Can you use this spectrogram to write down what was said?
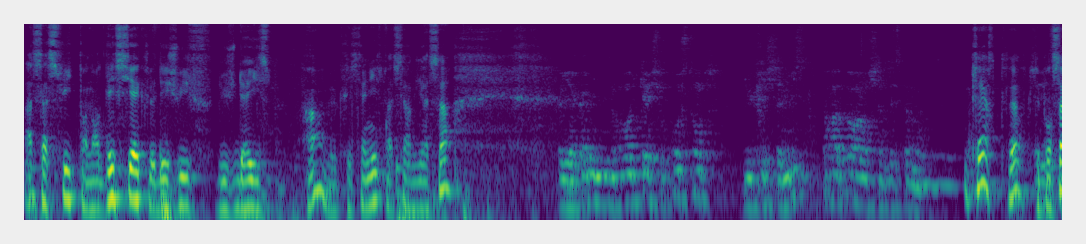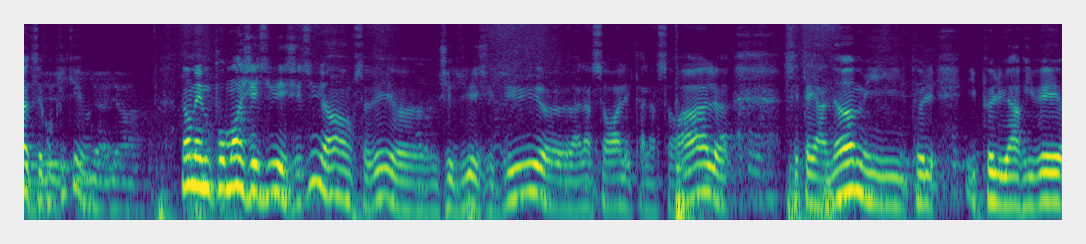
à sa suite pendant des siècles des juifs du judaïsme. Hein, le christianisme a servi à ça. Il y a quand même une revendication constante du christianisme par rapport à l'Ancien Testament. Certes, certes, c'est pour ça que c'est compliqué. Il y ouais. a- il y a- Non, mais pour moi, Jésus est Jésus. Hein, vous savez, euh, Jésus est Jésus. euh, Alain Soral est Alain Soral. euh, C'était un homme. Il peut, il peut lui arriver.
